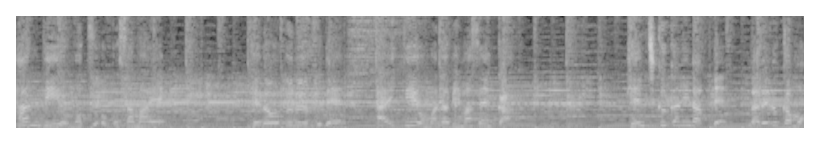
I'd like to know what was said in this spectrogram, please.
ハンディを持つお子様へフェログループで IT を学びませんか？建築家にだってなれるかも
